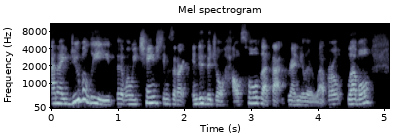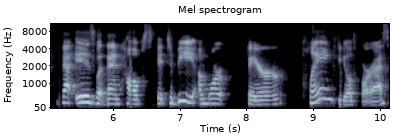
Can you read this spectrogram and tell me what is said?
And i do believe that when we change things in our individual household at that granular level level that is what then helps it to be a more fair playing field for us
